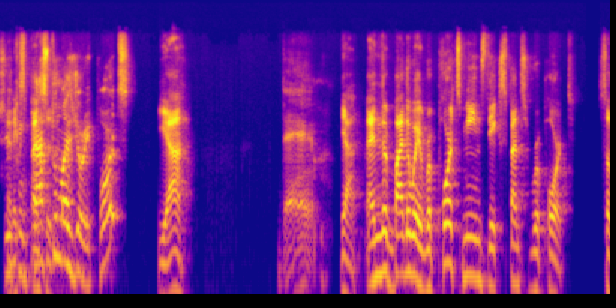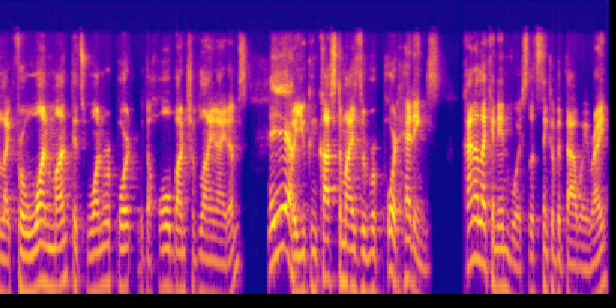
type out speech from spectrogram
So you And can expenses. customize your reports. Yeah. Damn. Yeah. And the, by the way, reports means the expense report. So, like for one month, it's one report with a whole bunch of line items, Yeah, yeah. but you can customize the report headings, kind of like an invoice. Let's think of it that way, right?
